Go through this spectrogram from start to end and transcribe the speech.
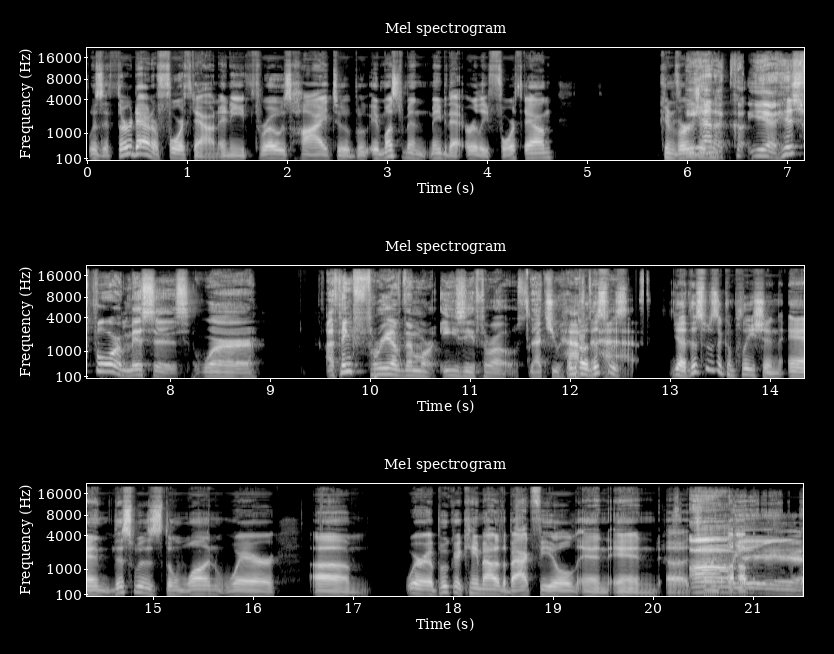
was it third down or fourth down and he throws high to a boot. It must have been maybe that early fourth down He conversion. had a yeah. His four misses were, I think, three of them were easy throws that you Well, have no, to this have. was- yeah, this was a completion, and this was the one where um where Egbuka came out of the backfield and and uh, turned oh up yeah, yeah, yeah, yeah,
